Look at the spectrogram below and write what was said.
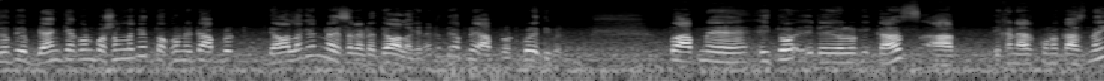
যদি ব্যাংক অ্যাকাউন্ট বসানো লাগে, তখন এটা আপলোড দেওয়া লাগে, না এছাড়া এটা দেওয়া লাগে না। এটাতে আপনি আপলোড করে দিবেন। তো আপনি, এই তো এটাই হলো কি কাজ। আর এখানে আর কোনো কাজ নাই।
